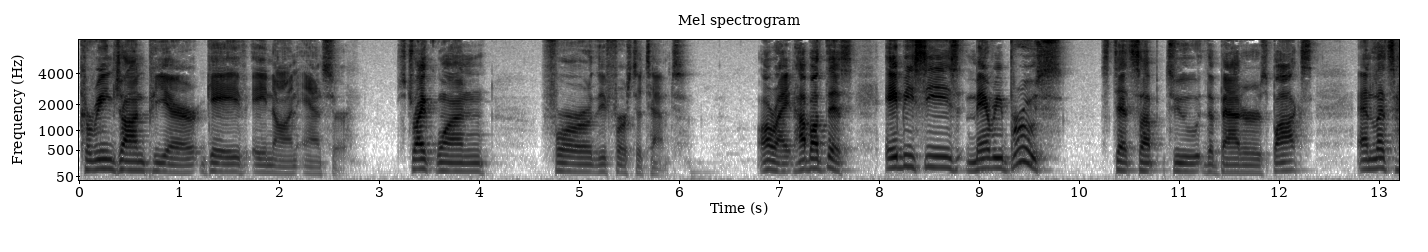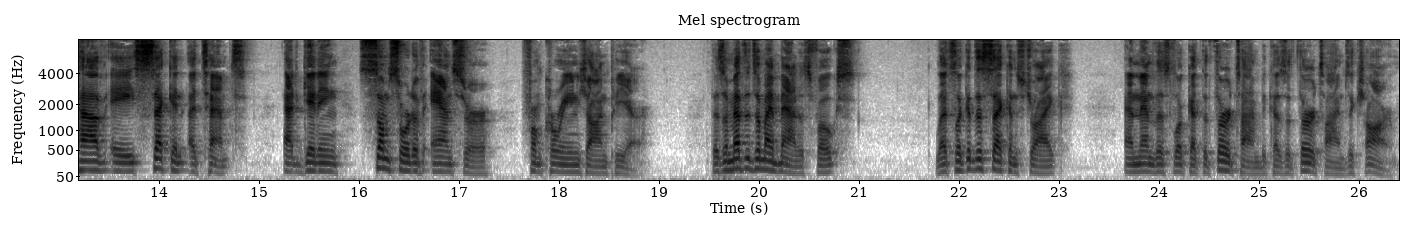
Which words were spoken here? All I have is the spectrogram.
Karine Jean Pierre gave a non answer. Strike one for the first attempt. All right, how about this? ABC's Mary Bruce steps up to the batter's box, and let's have a second attempt at getting some sort of answer from Karine Jean Pierre. There's a method to my madness, folks. Let's look at the second strike and then let's look at the third time because the third time's a charm.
